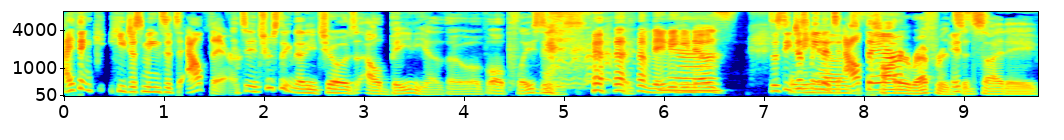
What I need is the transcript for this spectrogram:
I think he just means it's out there. It's interesting that he chose Albania, though, of all places. Maybe Yeah. he knows. Does he just he mean it's out there? Potter reference It's- inside a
